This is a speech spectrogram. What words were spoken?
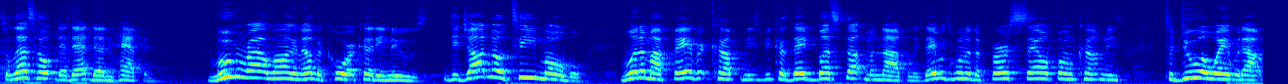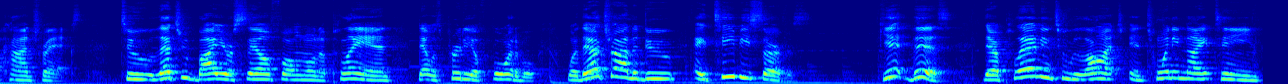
So let's hope that that doesn't happen. Moving right along in other cord cutting news. Did y'all know T-Mobile, one of my favorite companies because they bust up monopolies. They was one of the first cell phone companies to do away without contracts, to let you buy your cell phone on a plan that was pretty affordable. Well, they're trying to do a TV service. Get this, they're planning to launch in 2019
